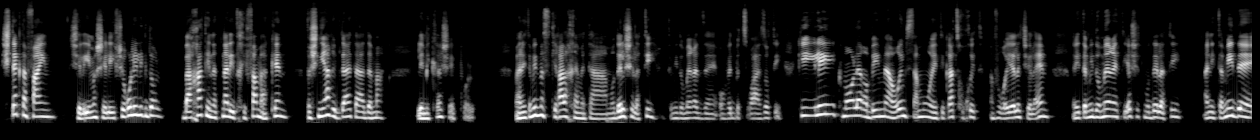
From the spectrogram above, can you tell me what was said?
שתי כנפיים של אימא שלי אפשרו לי לגדול. באחת היא נתנה לי דחיפה מהקן, בשנייה ריפדה את האדמה, למקרה שאפול. ואני תמיד מזכירה לכם את המודל של ה-T, אני תמיד אומרת זה עובד בצורה הזאתי, כי לי, כמו לרבים מההורים, שמו אה, תקרת זכוכית עבור הילד שלהם, אני תמיד אומרת, יש את מודל ה-T, אני תמיד אה,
